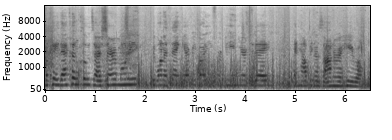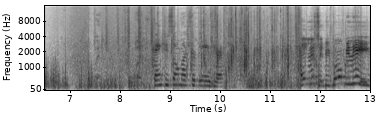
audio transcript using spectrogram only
Okay, that concludes our ceremony. We want to thank everybody for being here today and helping us honor a hero. Thank you so much for being here. Hey, listen, before we leave,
